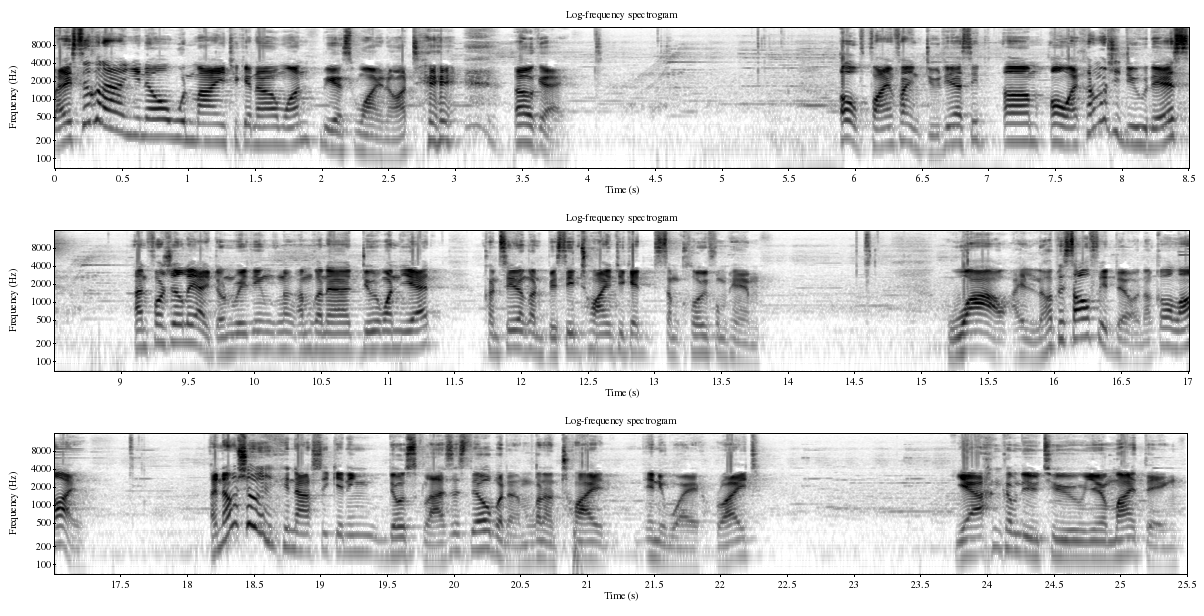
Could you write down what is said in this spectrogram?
But I still gonna, you know, wouldn't mind to get another one, because why not? okay. Oh, fine, fine, duty acid. Um, oh, I kind of want to do this. Unfortunately, I don't really think I'm gonna do one yet. Consider I'm gonna busy trying to get some clothes from him. Wow, I love this outfit though, not gonna lie. I'm not sure he can actually getting those glasses though, but I'm gonna try it anyway, right? Yeah, I'm to, you to you know, my thing.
